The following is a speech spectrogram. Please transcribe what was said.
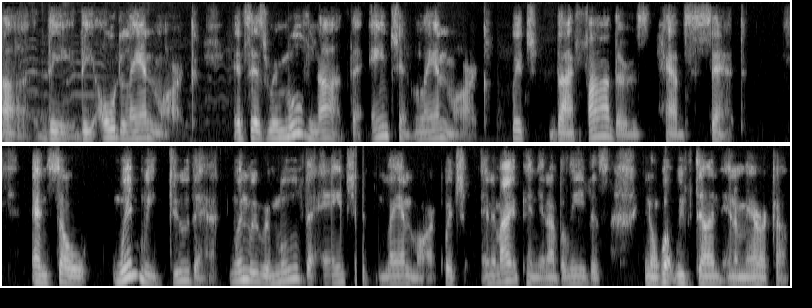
uh, the the old landmark. It says, "Remove not the ancient landmark which thy fathers have set." And so, when we do that, when we remove the ancient landmark, which, and in my opinion, I believe is, you know, what we've done in America,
